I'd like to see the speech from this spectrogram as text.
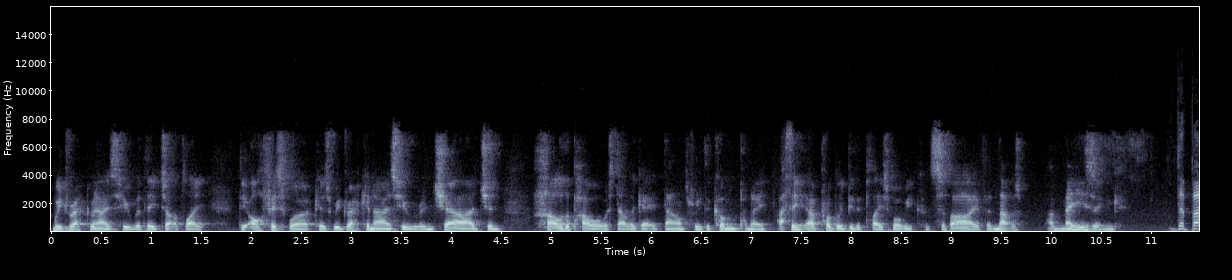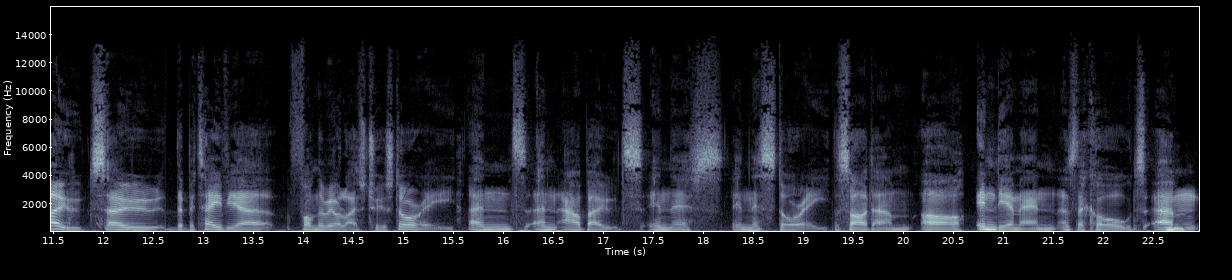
we'd recognise who were the sort of like the office workers. We'd recognise who were in charge and how the power was delegated down through the company. I think that'd probably be the place where we could survive, and that was amazing the boat, so the Batavia from the real life true story, and and our boats in this in this story, the Saardam, are Indiamen as they're called. Um, mm.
